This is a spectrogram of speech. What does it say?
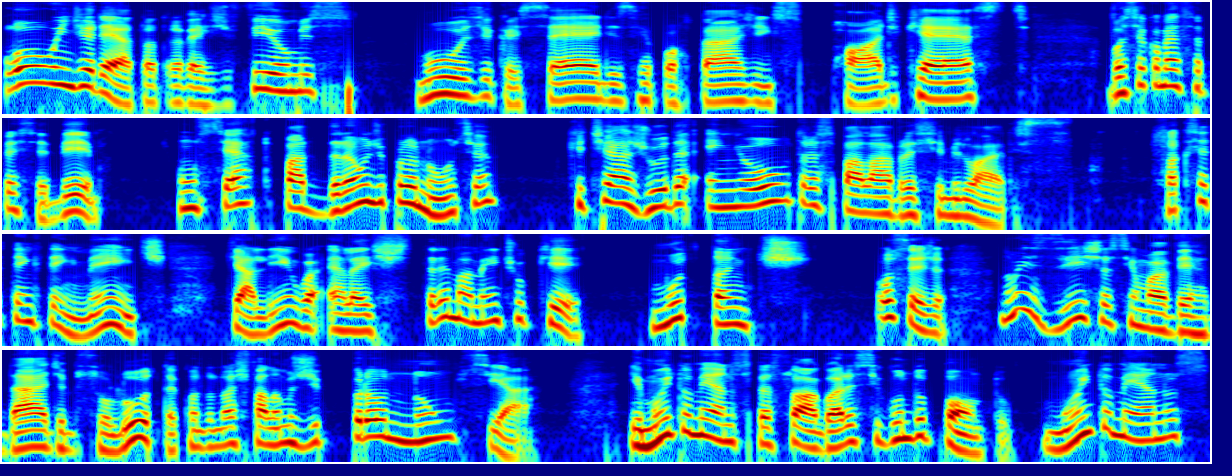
ou indireto através de filmes, músicas, séries, reportagens, podcasts, você começa a perceber um certo padrão de pronúncia que te ajuda em outras palavras similares. Só que você tem que ter em mente que a língua ela é extremamente o quê? Mutante. Ou seja, não existe assim uma verdade absoluta quando nós falamos de pronunciar. E muito menos, pessoal, agora o segundo ponto, muito menos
